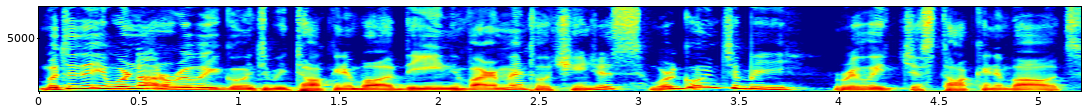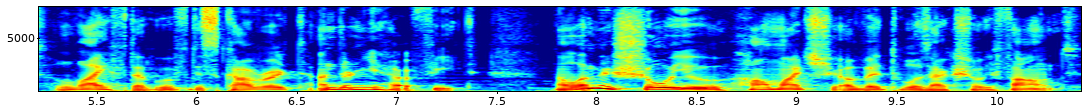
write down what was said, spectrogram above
But today we're not really going to be talking about the environmental changes, we're going to be really just talking about life that we've discovered underneath our feet. Now let me show you how much of it was actually found.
